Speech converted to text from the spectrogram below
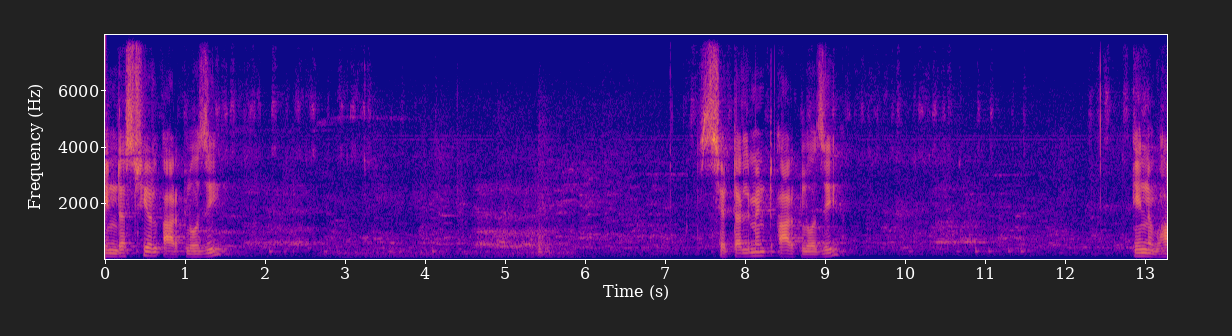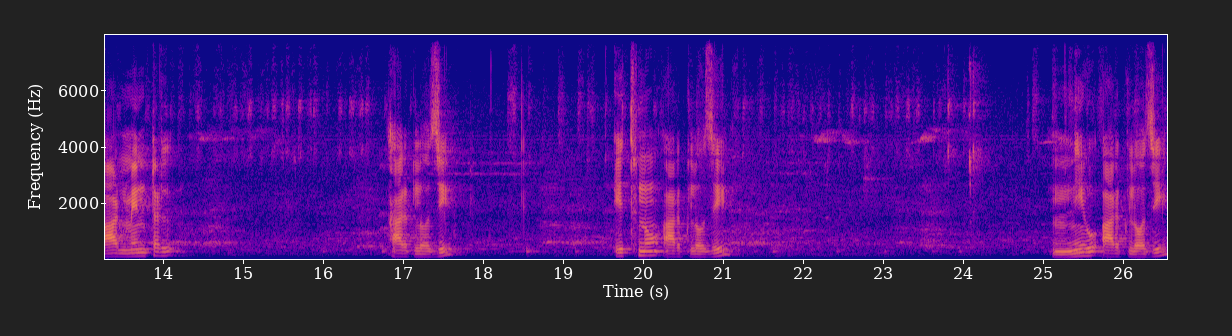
industrial archaeology. Settlement archaeology. Environmental archaeology. Ethnoarchaeology. New archaeology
